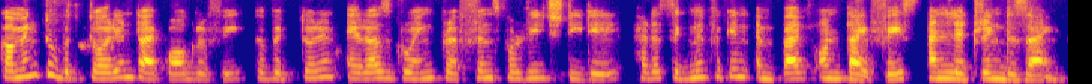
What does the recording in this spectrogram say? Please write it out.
Coming to Victorian typography, the Victorian era's growing preference for rich detail had a significant impact on typeface and lettering design.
